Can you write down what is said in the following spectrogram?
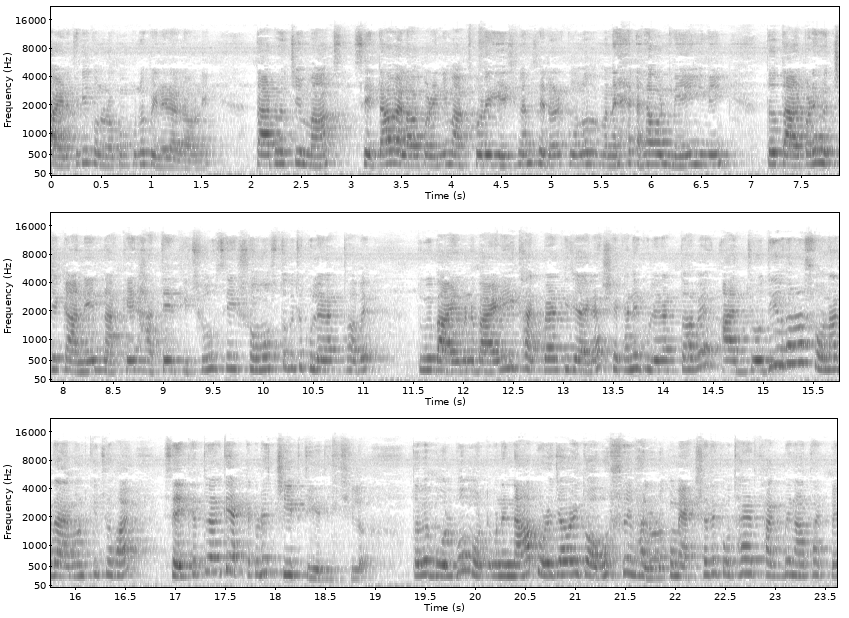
বাইরে থেকে কোনো রকম কোনো পেনের অ্যালাউ নেই। তারপর হচ্ছে মাস্ক, সেটাও অ্যালাউ করেনি, মাস্ক পরে গিয়েছিলাম, সেটার কোনো মানে অ্যালাউ নেই নেই। তো তারপরে হচ্ছে কানের, নাকের, হাতের কিছু, সেই সমস্ত কিছু খুলে রাখতে হবে। তুমি বাইরে মানে বাইরেই থাকবে আর কি জায়গা, সেখানে খুলে রাখতে হবে। আর যদি ধরো সোনা ডায়মন্ড কিছু হয়, সেই ক্ষেত্রে আর কি একটা করে চিট দিয়ে দিচ্ছিল। তবে বলব মানে না পড়ে যাওয়াই তো অবশ্যই ভালো। ওরকম একসাথে কোথায় আর থাকবে, না থাকবে,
